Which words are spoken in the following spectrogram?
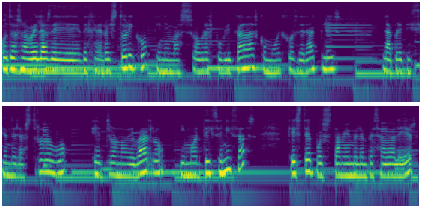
otras novelas de, género histórico, tiene más obras publicadas como Hijos de Heracles, La predicción del astrólogo, El trono de barro y Muerte y cenizas, que este pues también me lo he empezado a leer.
